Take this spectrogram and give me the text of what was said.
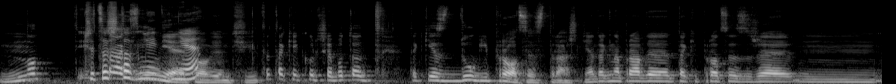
No Czy coś tak to zmieni- Nie, nie? powiem Ci. To takie, kurczę, bo to taki jest długi proces strasznie. Tak naprawdę taki proces, że mm,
